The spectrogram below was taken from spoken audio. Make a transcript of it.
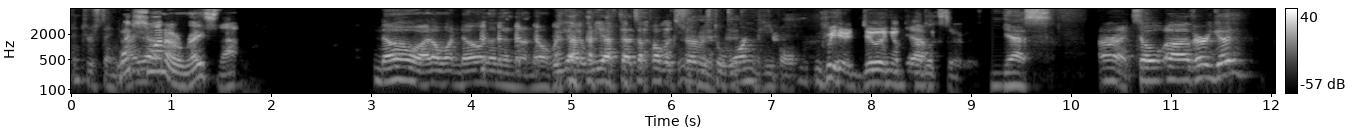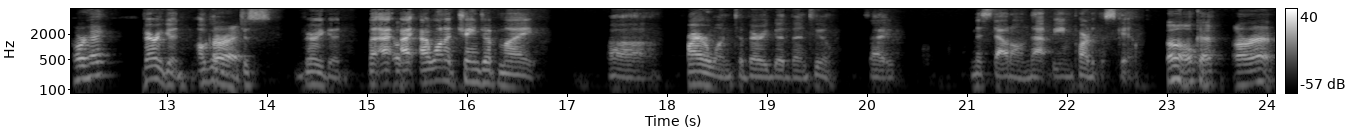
Interesting. I I, just uh, want to erase that. No, I don't want. No, no, no, no, no. We got. We have. That's a public service to warn people. We are doing a Yeah. public service. Yes. All right. So, uh, very good, Jorge. Very good. I'll go All right. just very good. But I, Okay. I, I want to change up my uh, prior one to very good then too. 'cause I missed out on that being part of the scale. Oh, okay. All right.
